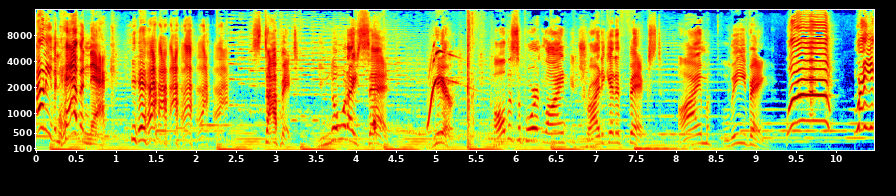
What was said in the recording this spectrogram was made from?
I don't even have a neck. Stop it! You know what I said. Here, call the support line and try to get it fixed. I'm leaving. what? Where are you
